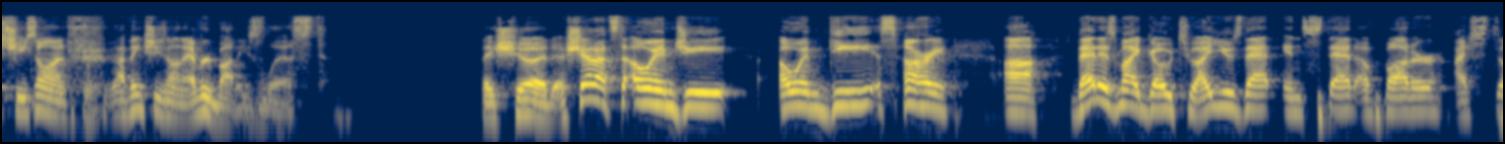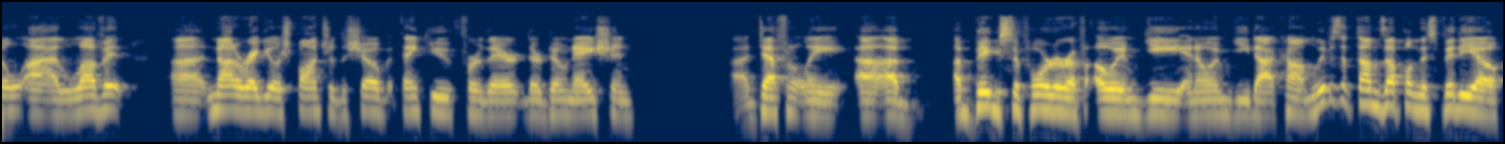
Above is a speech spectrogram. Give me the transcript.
She's on. I think she's on everybody's list. They should. Shout outs to OMG, OMG. Sorry, uh, that is my go-to. I use that instead of butter. I still I love it. Uh, not a regular sponsor of the show, but thank you for their their donation. Uh, definitely uh, a a big supporter of OMG and OMG.com. Leave us a thumbs up on this video.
